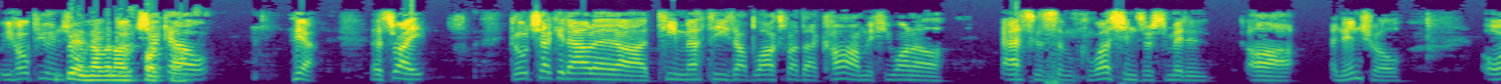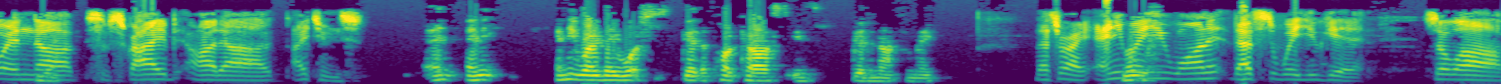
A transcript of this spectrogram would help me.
We hope you It's been enjoy. another Go nice check podcast. out. Yeah, that's right. Go check it out at uh, teammeths.blogspot.com if you want to ask us some questions or submit uh, an intro, or and uh, subscribe on uh, iTunes. And any any way they watch get the podcast is good enough for me. That's right. Any way you want it, that's the way you get it. So uh,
